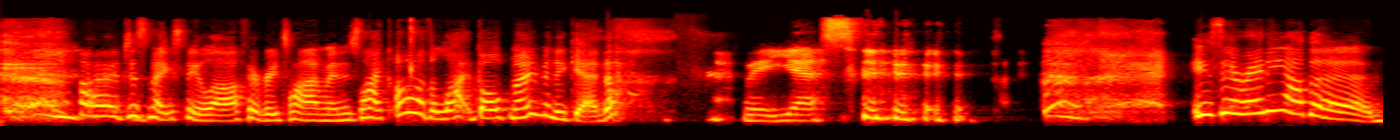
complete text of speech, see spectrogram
oh, it just makes me laugh every time. And it's like, oh, the light bulb moment again. exactly, yes. Is there any other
